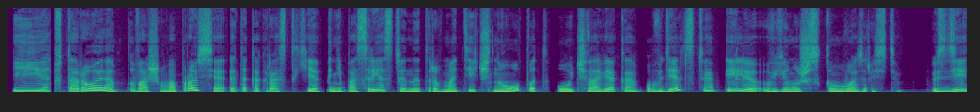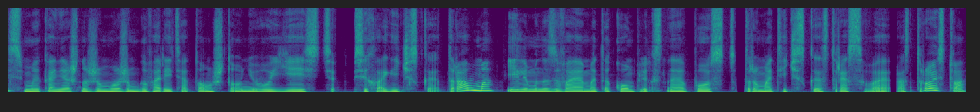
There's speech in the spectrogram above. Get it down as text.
И второе в вашем вопросе — это как раз-таки непосредственный травматичный опыт у человека в детстве или в юношеском возрасте. Здесь мы, конечно же, можем говорить о том, что у него есть психологическая травма, или мы называем это комплексное посттравматическое стрессовое расстройство,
